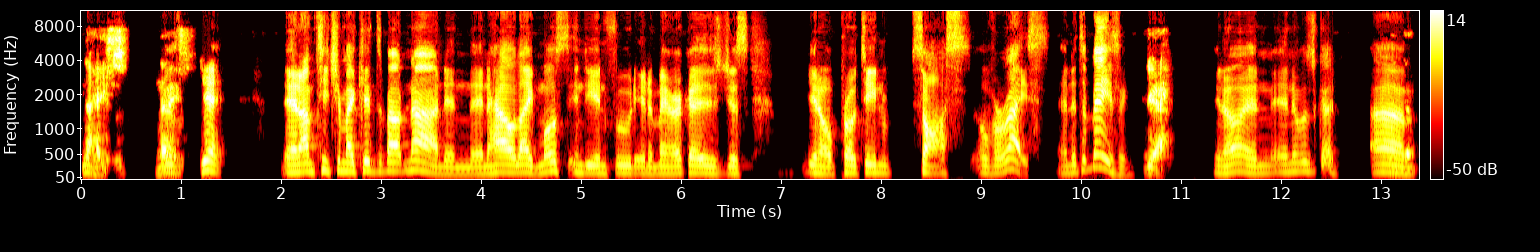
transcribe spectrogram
nice, nice. Yeah. And I'm teaching my kids about naan and, and how like most Indian food in America is just, you know, protein sauce over rice. And it's amazing. Yeah. You know, and, and it was good. Um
